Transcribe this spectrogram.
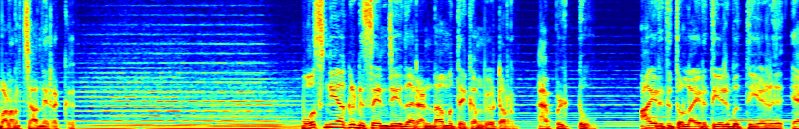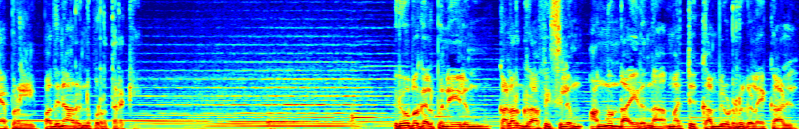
വളർച്ചാ നിരക്ക്. ബോസ്നിയാക്ക് ഡിസൈൻ ചെയ്ത രണ്ടാമത്തെ കമ്പ്യൂട്ടർ ആപ്പിൾ ടു ആയിരത്തി തൊള്ളായിരത്തി എഴുപത്തിയേഴ് ഏപ്രിൽ പതിനാറിന് പുറത്തിറക്കി. രൂപകൽപ്പനയിലും കളർ ഗ്രാഫിക്സിലും അന്നുണ്ടായിരുന്ന മറ്റ് കമ്പ്യൂട്ടറുകളെക്കാൾ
